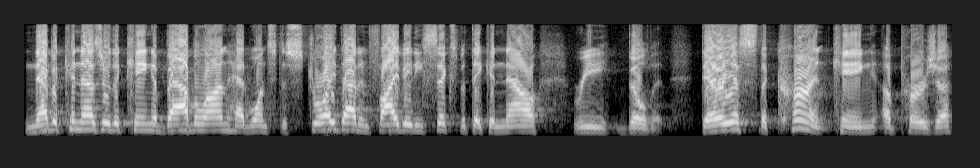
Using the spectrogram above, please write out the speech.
Nebuchadnezzar, the king of Babylon, had once destroyed that in 586, but they can now rebuild it. Darius, the current king of Persia,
